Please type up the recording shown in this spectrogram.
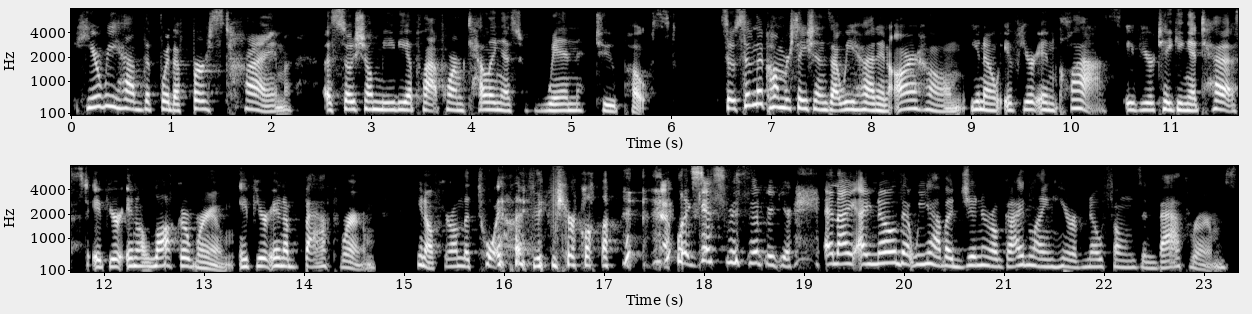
here we have the for the first time a social media platform telling us when to post. So some of the conversations that we had in our home, you know, if you're in class, if you're taking a test, if you're in a locker room, if you're in a bathroom, you know, if you're on the toilet, if you're on, like get specific here. And I, I know that we have a general guideline here of no phones in bathrooms,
